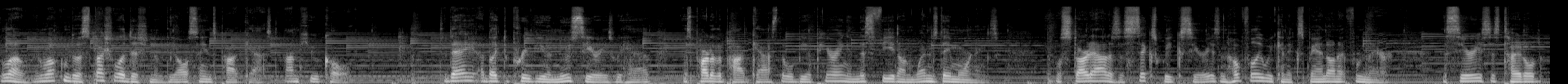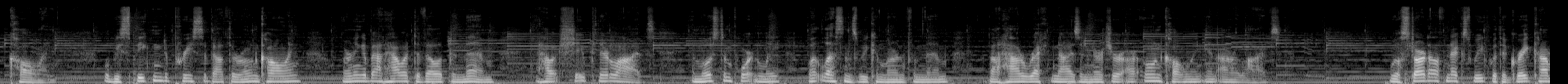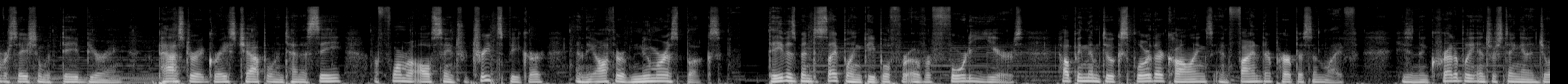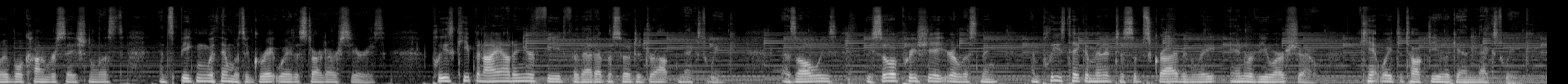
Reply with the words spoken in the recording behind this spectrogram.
Hello, and welcome to a special edition of the All Saints podcast. I'm Hugh Cole. Today, I'd like to preview a new series we have as part of the podcast that will be appearing in this feed on Wednesday mornings. It will start out as a six week series, and hopefully, we can expand on it from there. The series is titled Calling. We'll be speaking to priests about their own calling, learning about how it developed in them, how it shaped their lives, and most importantly, what lessons we can learn from them about how to recognize and nurture our own calling in our lives. We'll start off next week with a great conversation with Dave Buehring, a pastor at Grace Chapel in Tennessee, a former All Saints retreat speaker, and the author of numerous books. Dave has been discipling people for over 40 years, helping them to explore their callings and find their purpose in life. He's an incredibly interesting and enjoyable conversationalist, and speaking with him was a great way to start our series. Please keep an eye out in your feed for that episode to drop next week. As always, we so appreciate your listening, and please take a minute to subscribe and rate and review our show. Can't wait to talk to you again next week.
